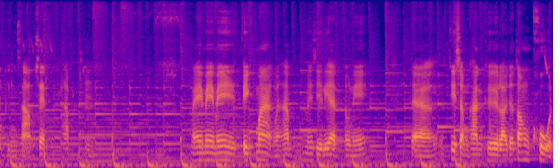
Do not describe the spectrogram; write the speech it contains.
2-3 เซนครับอืมไม่ไม่ไม่ฟิกมากนะครับ ไม่ซีเรียสตรงนี้ แต่ที่สำคัญคือเราจะต้องขูด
